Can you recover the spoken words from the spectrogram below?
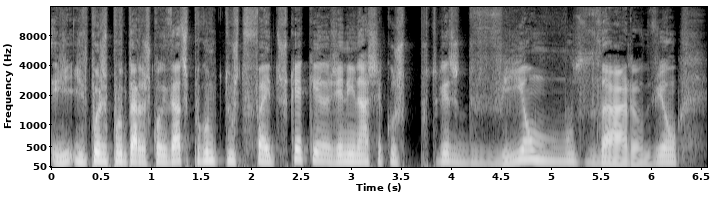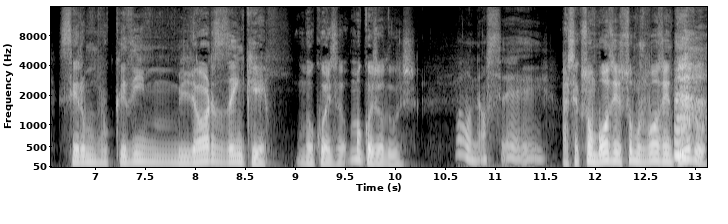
e, e depois de perguntar as qualidades, pergunto dos defeitos. O que é que a Janine acha que os portugueses deviam mudar? Ou deviam ser um bocadinho melhores em quê? Uma coisa, uma coisa ou duas. Oh, não sei. Acha que são bons e somos bons em tudo?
